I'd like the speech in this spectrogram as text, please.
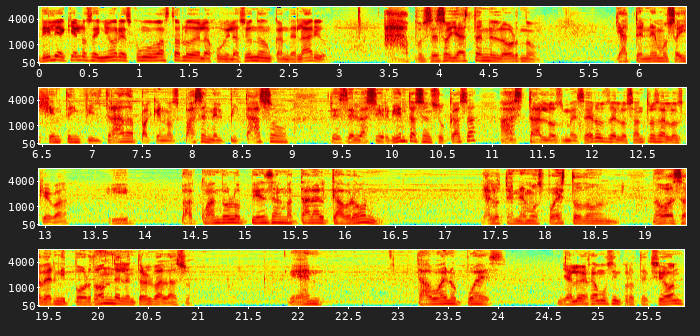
dile aquí a los señores cómo va a estar lo de la jubilación de don Candelario. Ah, pues eso ya está en el horno. Ya tenemos ahí gente infiltrada para que nos pasen el pitazo. Desde las sirvientas en su casa hasta los meseros de los antros a los que va. ¿Y para cuándo lo piensan matar al cabrón? Ya lo tenemos puesto, don. No vas a ver ni por dónde le entró el balazo. Bien. Está bueno, pues. Ya lo dejamos sin protección.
